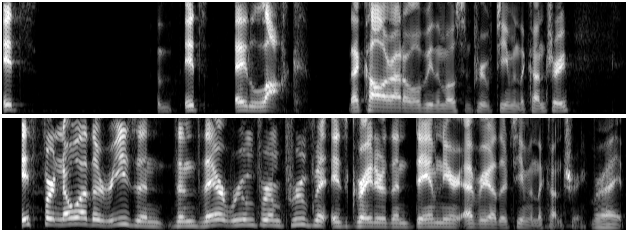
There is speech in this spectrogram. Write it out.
It's it's a lock that Colorado will be the most improved team in the country. If for no other reason than their room for improvement is greater than damn near every other team in the country. Right.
